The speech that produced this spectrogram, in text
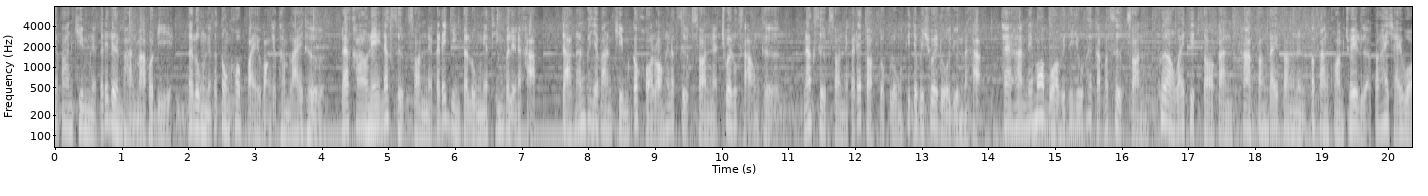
ยาบาลคิมเนี่ยก็ได้เดินผ่านมาพอดี ตะลุงเนี่ยก็ตรงเข้าไปหวังจะทำร้ายเธอ และคราวนี้นักสืบซอนเนี่ยก็ได้ยิงตะลุงเนี่ยทิ้งไปเลยนะครับ จากนั้นพยาบาลคิมก็ขอร้องให้นักสืบซอนเนี่ยช่วยลูกสาวของเธอ นักสืบซอนเนี่ยก็ได้ตอบตกลงที่จะไปช่วยโดยุนนะครับ แทฮันได้มอบบัววิทยุให้กับนักสืบซอน เพื่อเอาไว้ติดต่อกัน หากฝั่งใดฝั่งหนึ่งต้องการความช่วยเหลือก็ให้ใช้วอ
